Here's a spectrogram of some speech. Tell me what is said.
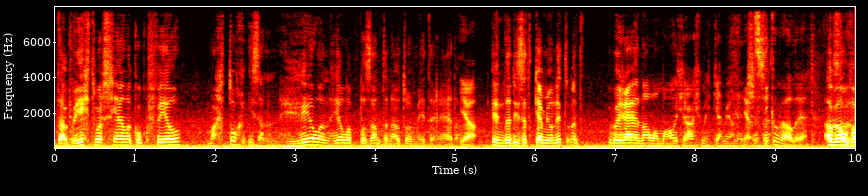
dat weegt waarschijnlijk ook veel. Maar toch is dat een hele, hele plezante auto om mee te rijden. ja. En dat is het camionet, want we rijden allemaal graag met ja camionetjes. hè. stiekem wel, hè. Ah, wel, Zo,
